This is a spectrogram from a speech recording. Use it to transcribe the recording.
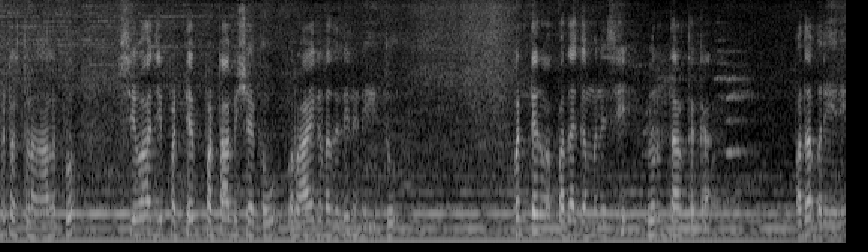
ಬಿಟ್ಟ ಸ್ಥಳ ನಾಲ್ಕು. ಶಿವಾಜಿ ಪಠ್ಯ ಪಟ್ಟಾಭಿಷೇಕವು ರಾಯಗಢದಲ್ಲಿ ನಡೆಯಿತು. ಕೊಟ್ಟಿರುವ ಪದ ಗಮನಿಸಿ ವಿರುದ್ಧಾರ್ಥಕ ಪದ ಬರೆಯಿರಿ.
